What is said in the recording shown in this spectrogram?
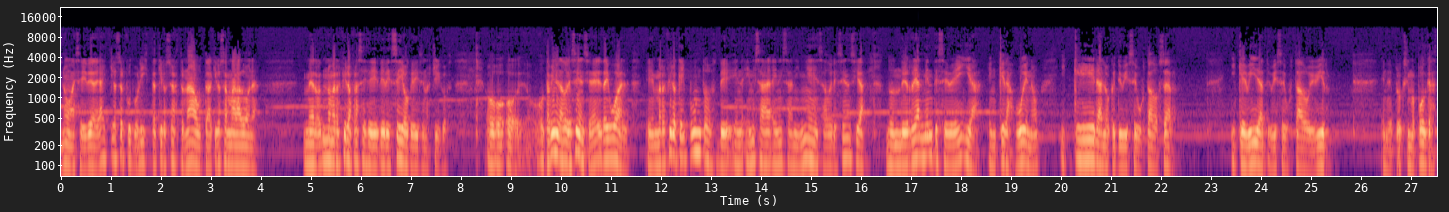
no a esa idea de, ay, quiero ser futbolista, quiero ser astronauta, quiero ser Maradona no me refiero a frases de, deseo que dicen los chicos, o, también en la adolescencia, eh, da igual. Eh, me refiero a que hay puntos de, en, esa, en esa niñez, adolescencia, donde realmente se veía en qué eras bueno y qué era lo que te hubiese gustado ser y qué vida te hubiese gustado vivir. En el próximo podcast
